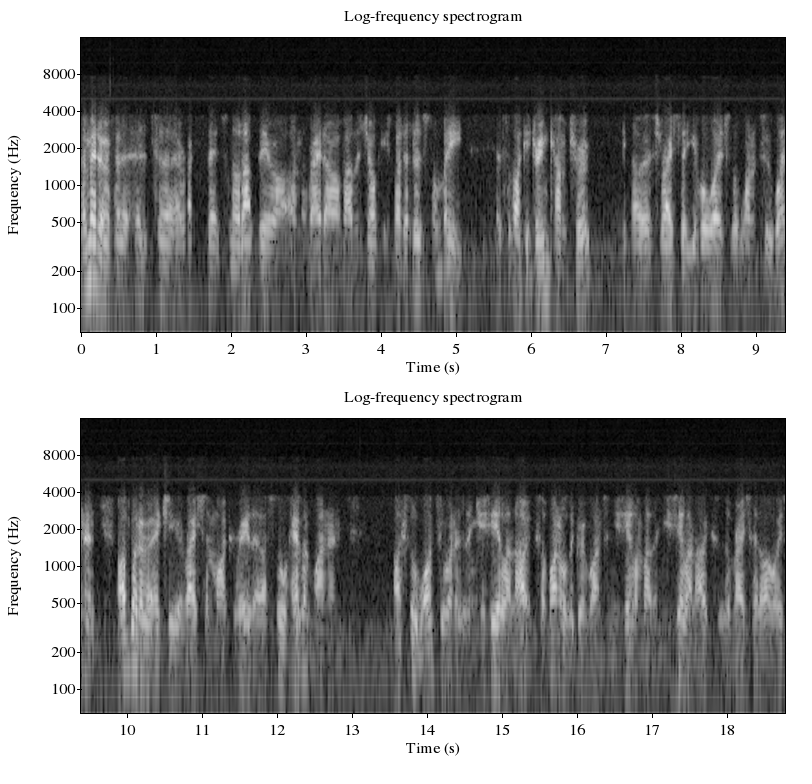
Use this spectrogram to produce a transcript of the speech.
no matter if it's a race that's not up there on the radar of other jockeys, but it is for me. It's like a dream come true. You know, it's a race that you've always wanted to win, and I've got a, actually a race in my career that I still haven't won, and I still want to win is the New Zealand Oaks. I've won all the Group Ones in New Zealand, but the New Zealand Oaks is a race that I always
